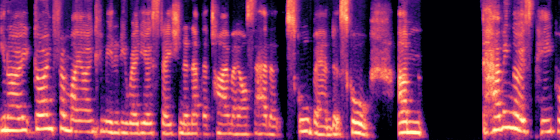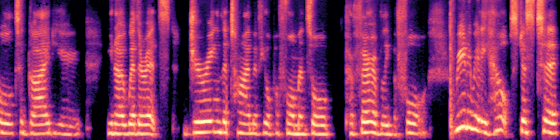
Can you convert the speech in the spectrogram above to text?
you know, going from my own community radio station, and at that time I also had a school band at school. Um, having those people to guide you, you know, whether it's during the time of your performance or preferably before, really, really helps just to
